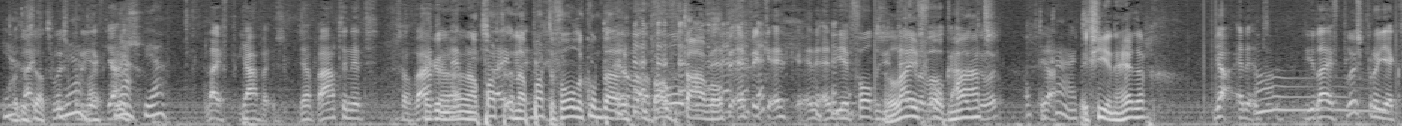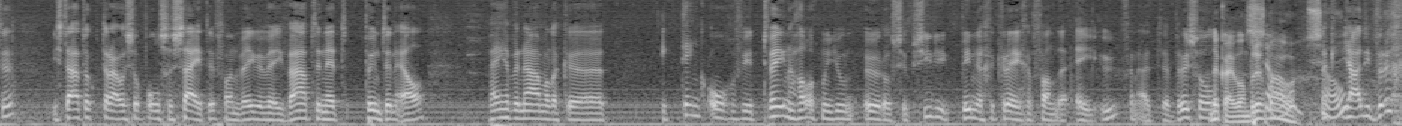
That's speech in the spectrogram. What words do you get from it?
Ja. Wat is dat? Plus Ja. project. Ja, Juist. ja. Live, ja, we- ja, waternet. Zo Kijk, waternet een, een, apart, een aparte folder komt daar boven tafel. Heb, heb ik, en, en die folders die Live op maat. Uit, hoor. Op de Ja. kaart. Ik zie een herder. Ja, en het, die Live Plus projecten, die staat ook trouwens op onze site van www.waternet.nl. Wij hebben namelijk, eh, ik denk ongeveer 2,5 miljoen euro subsidie binnengekregen van de EU, vanuit eh, Brussel. Dan kan je wel een brug Zo, bouwen. zo. Ja, die brug.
